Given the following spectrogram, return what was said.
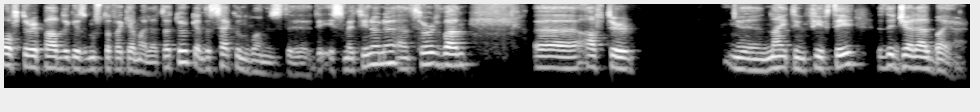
of the republic is Mustafa Kemal Atatürk, and the second one is the, the İsmet İnönü, and third one uh, after 1950 uh, is the Celal Bayar.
